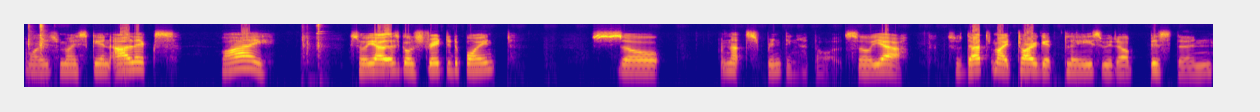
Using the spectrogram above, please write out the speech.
Why is my skin Alex? Why? So, yeah, let's go straight to the point. So, I'm not sprinting at all. So, yeah. So that's my target place with a piston.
